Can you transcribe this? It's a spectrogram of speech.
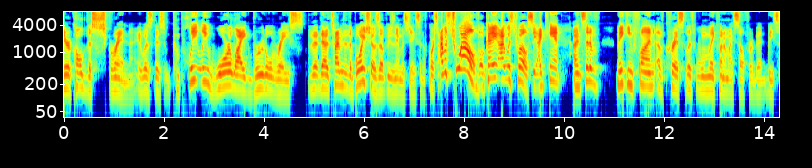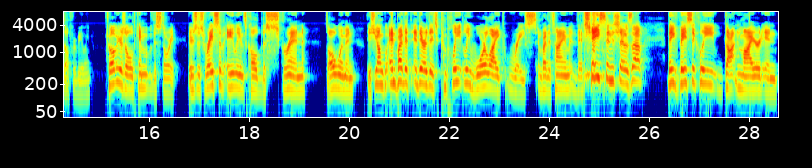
They were called the Skren. It was this completely warlike, brutal race. The, the time that the boy shows up, whose name was Jason, of course, I was 12, okay? I was 12. See, I can't, instead of making fun of Chris, let's we'll make fun of myself for a bit, be self revealing. 12 years old, came up with this story. There's this race of aliens called the Skren. It's all women. This young boy, and by the, they're this completely warlike race. And by the time that Jason shows up, they've basically gotten mired in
